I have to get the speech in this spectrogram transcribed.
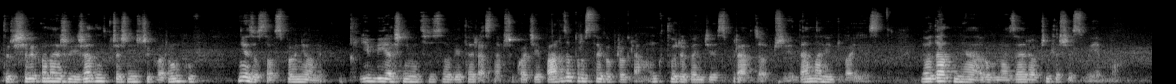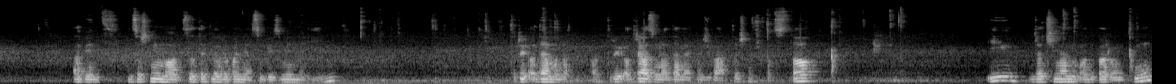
który się wykona, jeżeli z wcześniejszych warunków nie został spełniony. I wyjaśnimy to sobie teraz na przykładzie bardzo prostego programu, który będzie sprawdzał, czy dana liczba jest dodatnia, równa 0, czy też jest ujemna. A więc zaczniemy od zadeklarowania sobie zmiennej int, której, oddamy, od której od razu nadamy jakąś wartość, na przykład 100 i zaczynamy od warunku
